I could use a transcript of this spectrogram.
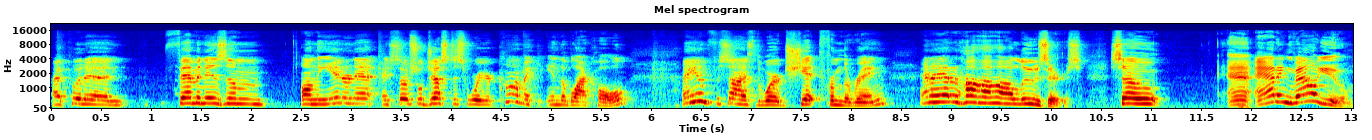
I put in feminism on the internet, a social justice warrior comic in the black hole. I emphasized the word shit from the ring, and I added ha ha ha losers. So, adding value.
